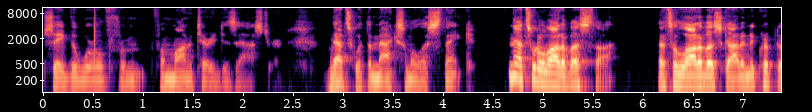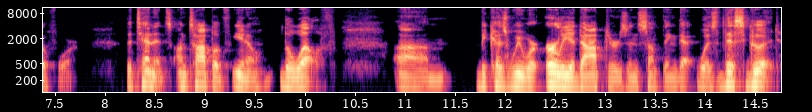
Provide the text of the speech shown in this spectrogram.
save the world from from monetary disaster. Hmm. That's what the maximalists think. And that's what a lot of us thought. That's a lot of us got into crypto for. The tenants on top of, you know, the wealth. Um, because we were early adopters in something that was this good.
